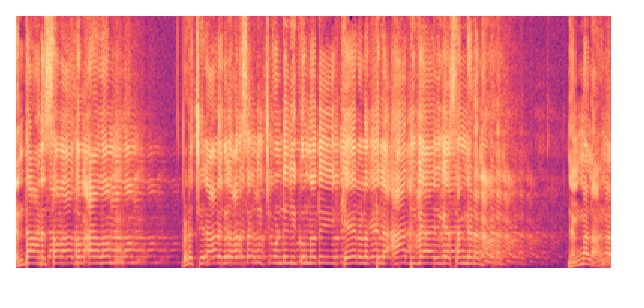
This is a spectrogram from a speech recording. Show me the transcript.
എന്താണ് സവാദുൽ ആദം? ഇവിടെ ചില ആളുകൾ പ്രസംഗിച്ചു കൊണ്ടിരിക്കുന്നത് കേരളത്തിലെ ആധികാരിക സംഘടന. ഞങ്ങളാണ്.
